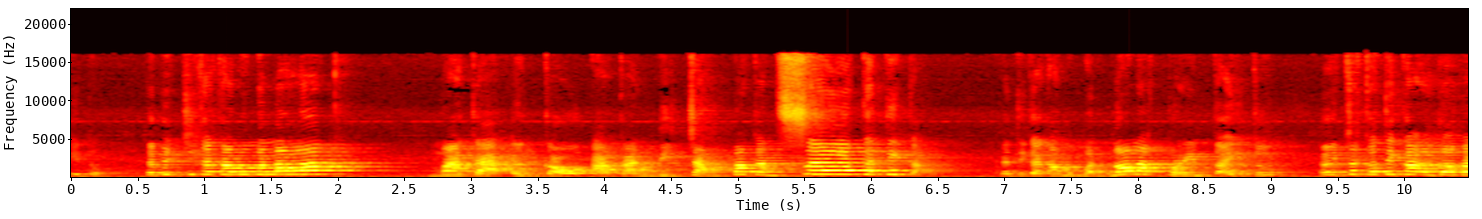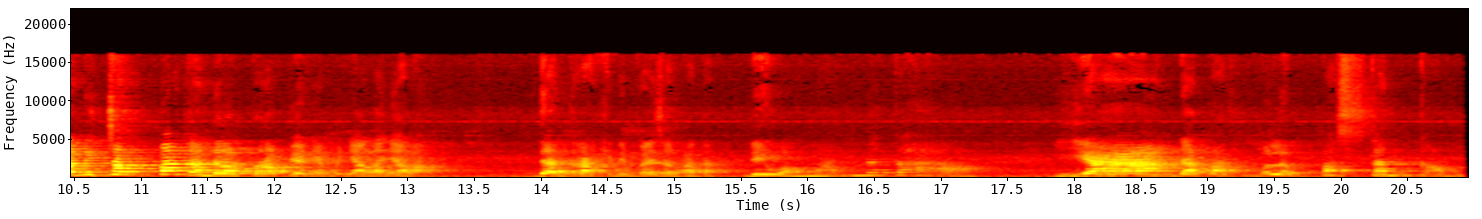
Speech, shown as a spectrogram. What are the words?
itu. Tapi jika kamu menolak, maka engkau akan dicampakkan seketika. Ketika kamu menolak perintah itu, eh, seketika engkau akan dicampakkan dalam perapian yang menyala-nyala. Dan terakhir Nebukadnezar kata, dewa manakah yang dapat melepaskan kamu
